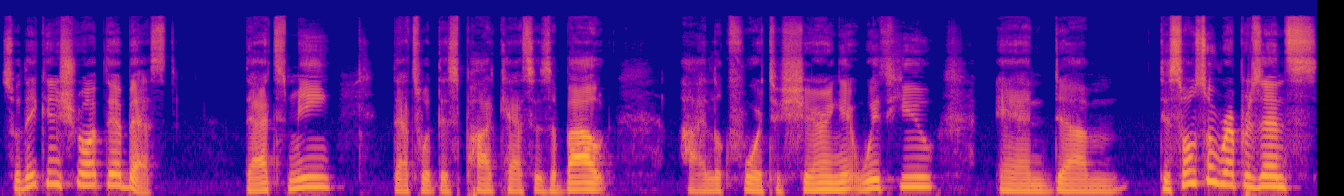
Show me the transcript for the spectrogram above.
so they can show up their best. That's me. That's what this podcast is about. I look forward to sharing it with you. And um, this also represents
